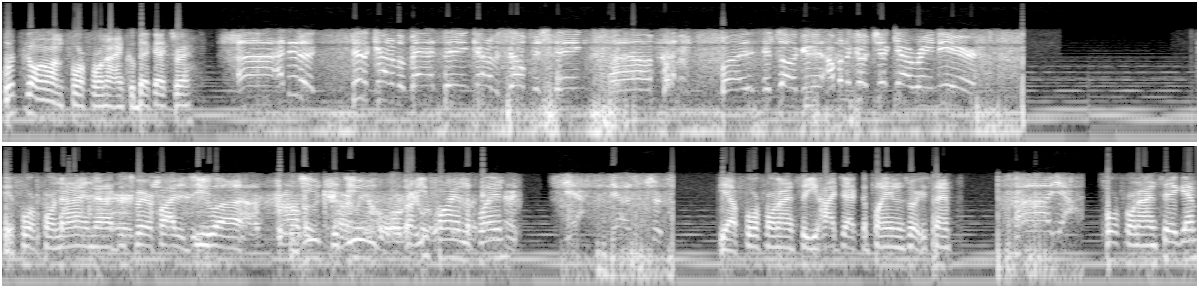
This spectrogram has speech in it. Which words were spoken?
What's going on, 449 Quebec X-ray? Uh, I did a did a kind of a bad thing, kind of a selfish thing, um, but it's all good. I'm gonna go check out Rainier. Okay, 449, uh, just verify, did you, uh, did you, did you, are you flying the plane? Yeah, yeah, that's true. Yeah, 449, so you hijacked the plane is what you're saying? Uh, yeah, 449, say again?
